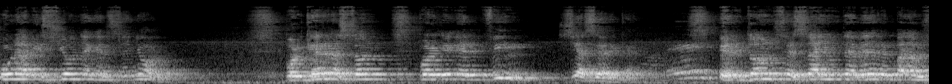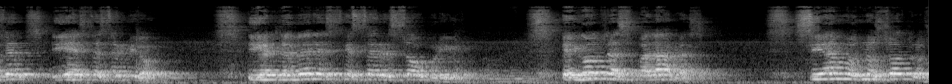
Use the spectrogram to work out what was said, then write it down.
una visión en el Señor. ¿Por qué razón? Porque el fin se acerca. Entonces hay un deber para usted y este servidor. Y el deber es que ser sobrio. En otras palabras, seamos nosotros,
